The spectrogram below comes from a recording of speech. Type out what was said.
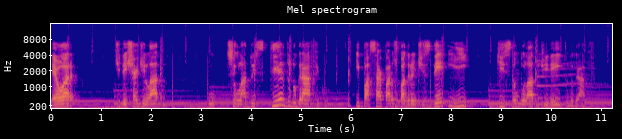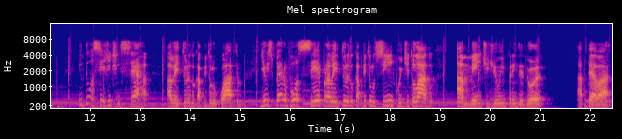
É hora de deixar de lado o seu lado esquerdo do gráfico e passar para os quadrantes D e I que estão do lado direito do gráfico. Então assim a gente encerra a leitura do capítulo 4 e eu espero você para a leitura do capítulo 5, intitulado A Mente de um Empreendedor. Até lá!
